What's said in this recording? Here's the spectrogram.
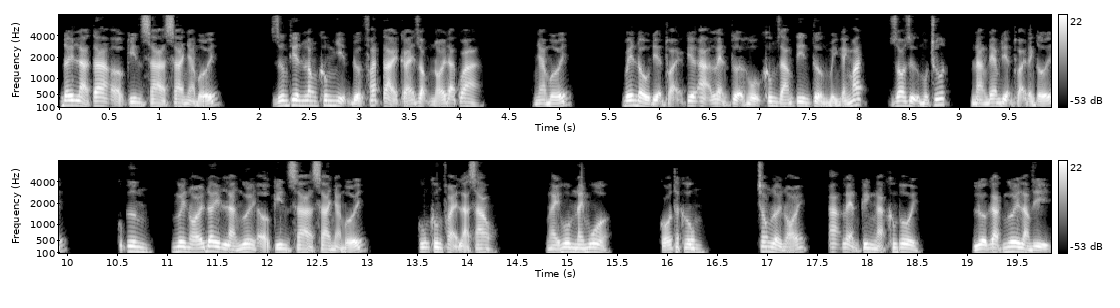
đây là ta ở kinsa xa nhà mới. Dương thiên long không nhịn được phát tài cái giọng nói đã qua. Nhà mới? Bên đầu điện thoại kia ạ lẻn tựa hồ không dám tin tưởng mình ánh mắt, do dự một chút, nàng đem điện thoại đánh tới. Cúc cưng, ngươi nói đây là ngươi ở kinsa xa nhà mới. Cũng không phải là sao? Ngày hôm nay mua. Có thật không? Trong lời nói, ạ lẻn kinh ngạc không thôi. Lựa gạt ngươi làm gì?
